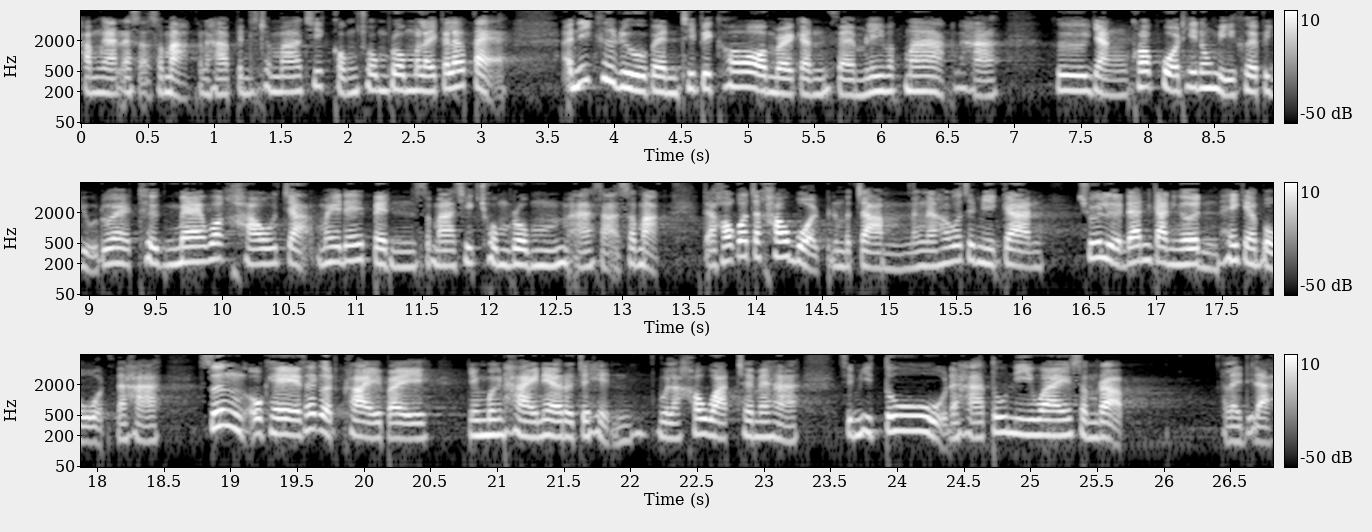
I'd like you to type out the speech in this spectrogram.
ทำงานอาสาสมัครนะคะ เป็นสมาชิกของชมรมอะไรก็แล้วแต่ อันนี้คือดูเป็น typical American family มาก ๆ นะคะ คืออย่างครอบครัวที่น้องหมีเคยไปอยู่ด้วย ถึงแม้ว่าเขาจะไม่ได้เป็นสมาชิกชมรมอาสาสมัคร แต่เขาก็จะเข้าโบสถ์เป็นประจำดังนั้นเขาก็จะมีการช่วยเหลือด้านการเงินให้แก่โบสถ์นะคะ ซึ่งโอเคถ้าเกิดใครไปอย่างเมืองไทยเนี่ยเราจะเห็นเวลาเข้าวัดใช่ไหมคะจะมีตู้นะคะ ตู้นี้ไว้สำหรับอะไรดีล่ะ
